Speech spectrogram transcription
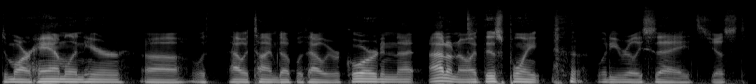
Damar Hamlin here uh, with how it timed up with how we record. And that, I don't know, at this point, what do you really say? It's just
